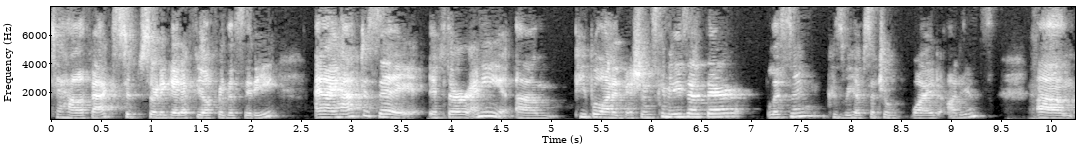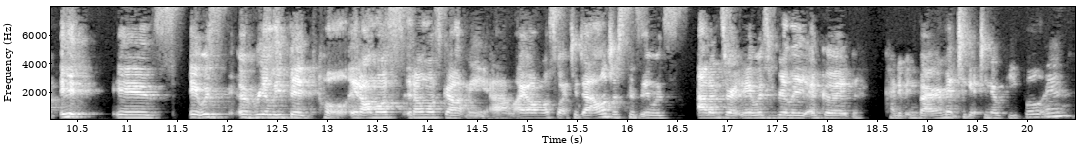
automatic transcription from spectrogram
to Halifax to sort of get a feel for the city. And I have to say, if there are any um, people on admissions committees out there listening, because we have such a wide audience, um, it is it was a really big pull. It almost it almost got me. Um, I almost went to Dal just because it was Adam's right. It was really a good kind of environment to get to know people in,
